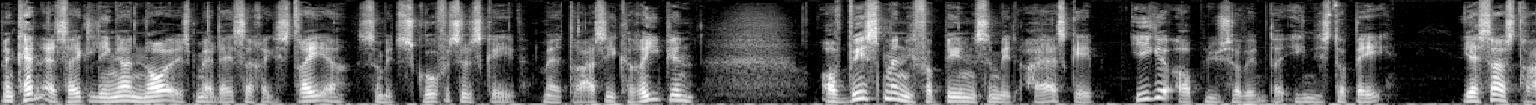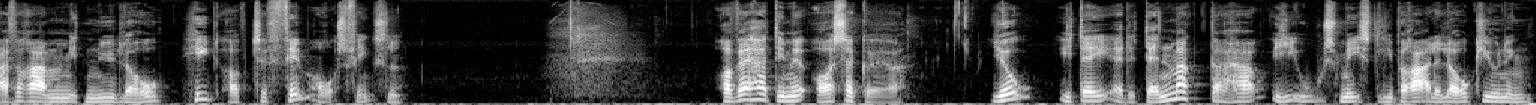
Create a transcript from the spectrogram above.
Man kan altså ikke længere nøjes med at lade sig registrere som et skuffeselskab med adresse i Karibien, og hvis man i forbindelse med et ejerskab ikke oplyser, hvem der egentlig står bag, ja, så er strafferammen i den nye lov helt op til fem års fængsel. Og hvad har det med os at gøre? Jo, i dag er det Danmark, der har EU's mest liberale lovgivning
